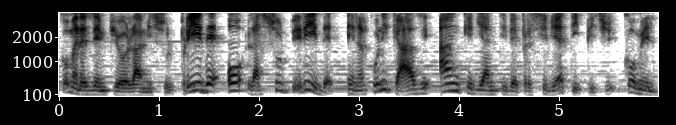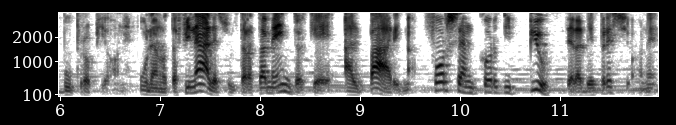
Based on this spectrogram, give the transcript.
come ad esempio la misulpride o la sulpiride e in alcuni casi anche di antidepressivi atipici come il bupropione. Una nota finale sul trattamento è che, al pari, ma forse ancora di più della depressione,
